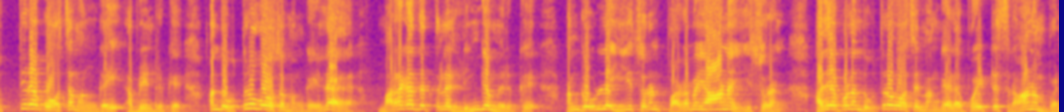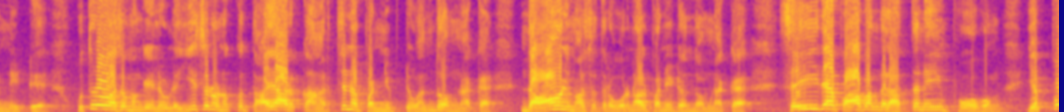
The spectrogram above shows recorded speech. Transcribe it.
உத்திரகோச மங்கை அப்படின்னு இருக்கு. அந்த உத்திரகோச மங்கையில் மரகதத்தில் லிங்கம் இருக்குது அங்கே உள்ள ஈஸ்வரன் பழமையான ஈஸ்வரன். அதே போல் அந்த உத்திரகோச மங்கையில் போயிட்டு ஸ்நானம் பண்ணிவிட்டு உத்திரகோச மங்கையில் உள்ள ஈஸ்வரனுக்கும் தாயாருக்கும் அர்ச்சனை பண்ணிவிட்டு வந்தோம்னாக்க இந்த ஆவணி மாதத்தில் ஒரு நாள் பண்ணிட்டு வந்தோம்னாக்க செய்த பாவங்கள் அத்தனையும் போகும். எப்போ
